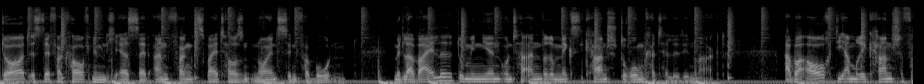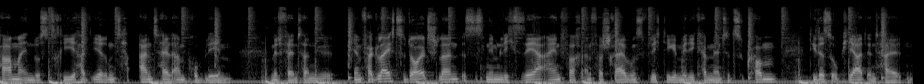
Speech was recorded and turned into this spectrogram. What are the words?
Dort ist der Verkauf nämlich erst seit Anfang 2019 verboten. Mittlerweile dominieren unter anderem mexikanische Drogenkartelle den Markt. Aber auch die amerikanische Pharmaindustrie hat ihren Anteil am Problem mit Fentanyl. Im Vergleich zu Deutschland ist es nämlich sehr einfach, an verschreibungspflichtige Medikamente zu kommen, die das Opiat enthalten.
